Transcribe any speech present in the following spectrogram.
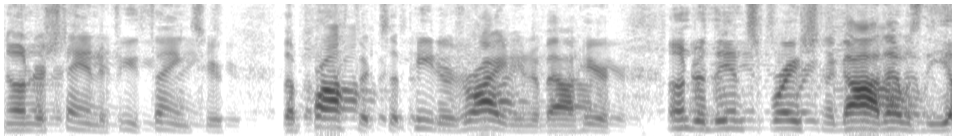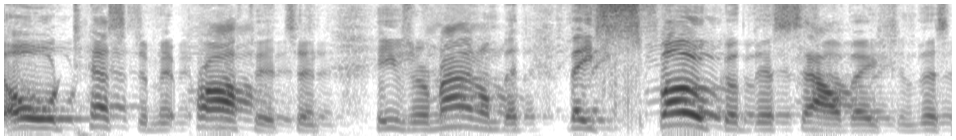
Now, understand a few things here. The prophets that Peter's writing about here, under the inspiration of God, that was the Old Testament prophets, and he's reminding them that they spoke of this salvation, this,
